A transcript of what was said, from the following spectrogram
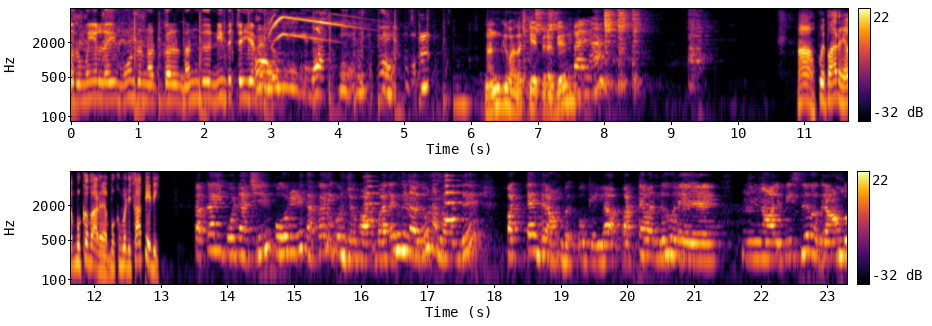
ஒரு முயலை மூன்று நாட்கள் நன்கு நீந்தச் செய்ய வேண்டும். நன்கு வதக்கிய பிறகு ஆ போய் பாருங்க புக்கை பாருங்க புக்கு படி காப்பி அடி. தக்காளி போட்டாச்சு போட்டுட்டு தக்காளி கொஞ்சம் வதங்குனதும் நம்ம வந்து பட்டை கிராம்பு ஓகேங்களா பட்டை வந்து ஒரு நாலு பீஸு கிராம்பு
